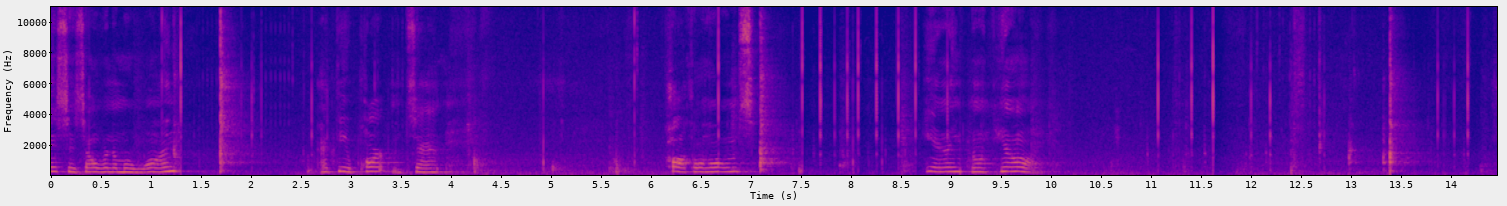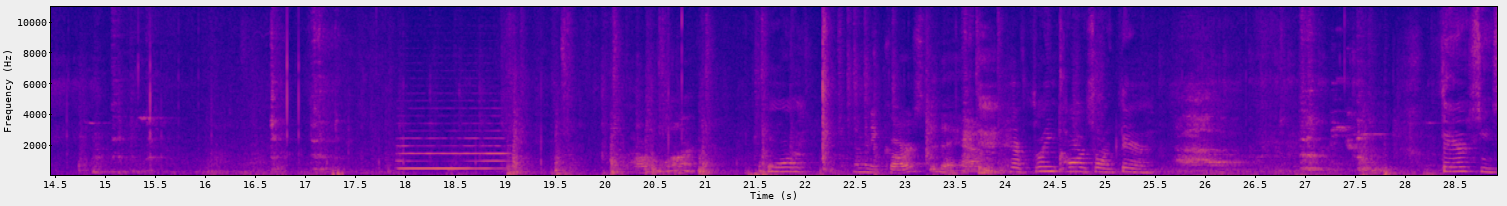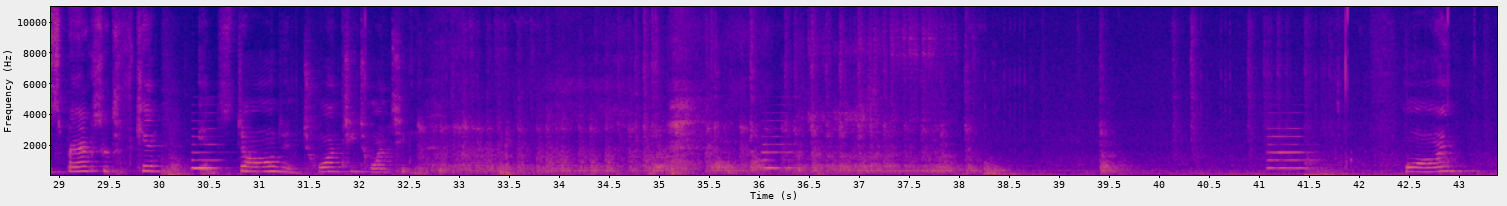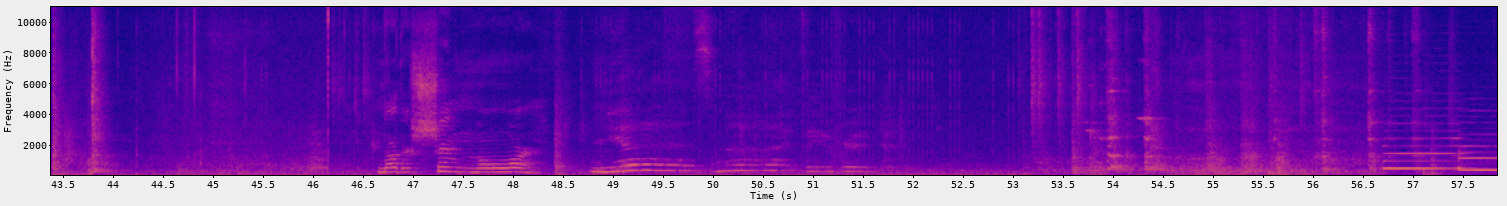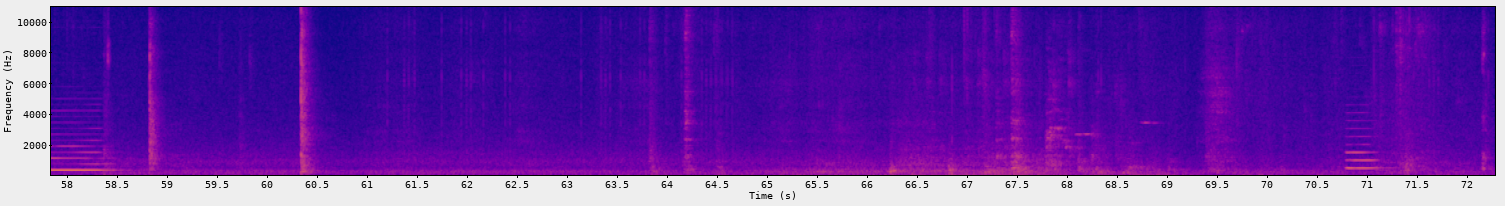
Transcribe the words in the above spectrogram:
This is over number one at the apartments at Hawthorne Homes here in North Carolina. Or How many cars do they have? have three cars right there. The spec certificate installed in 2020. One. Another Schindler. Yes,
